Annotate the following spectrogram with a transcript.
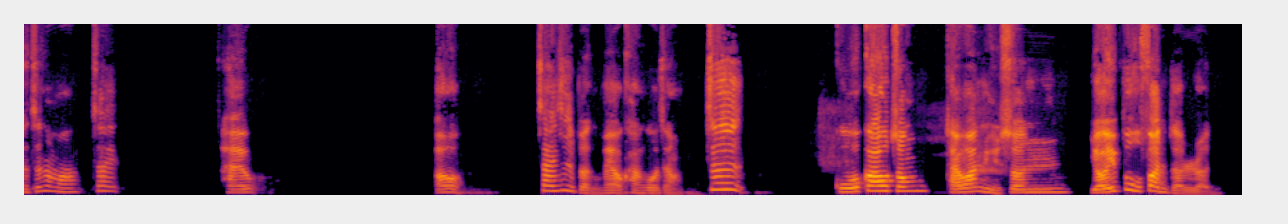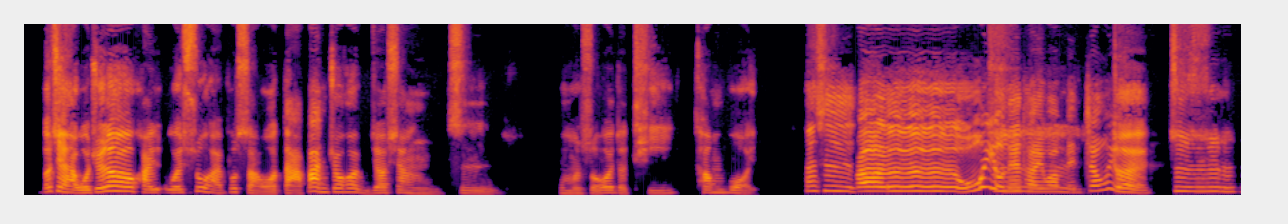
真的吗？在台哦，在日本没有看过这样，就是国高中台湾女生有一部分的人，而且我觉得还为数还不少哦，打扮就会比较像是我们所谓的 T tomboy。 但是啊，多いよね，台湾めっちゃ多いよね。对，就是，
